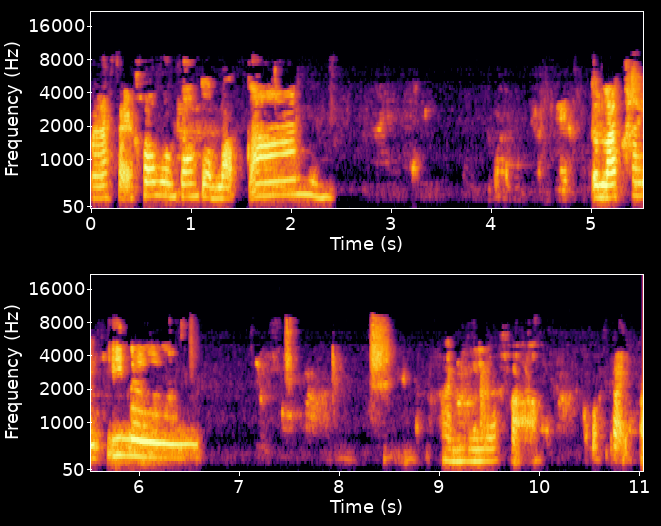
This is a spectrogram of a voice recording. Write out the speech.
มาใส่ข้อมูลการตรวจรับกันตรวจรับครั้งที่หนึ่ง อันนี้นะคะก็ใส่ไป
